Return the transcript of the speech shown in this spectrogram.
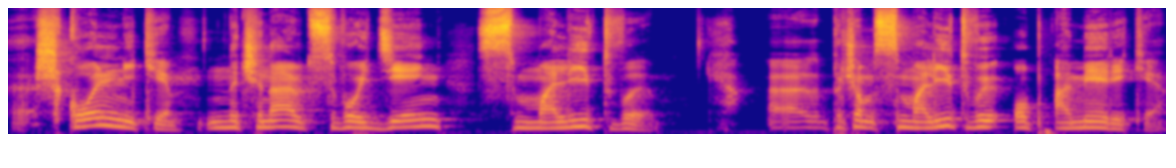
э, школьники начинают свой день с молитвы, причем с молитвы об Америке.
